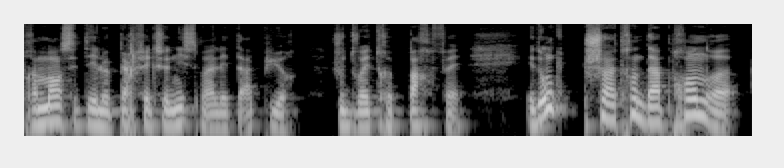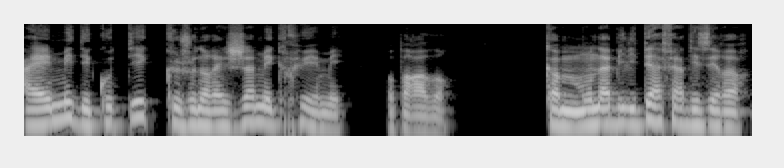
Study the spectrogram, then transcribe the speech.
Vraiment, c'était le perfectionnisme à l'état pur. Je dois être parfait. Et donc, je suis en train d'apprendre à aimer des côtés que je n'aurais jamais cru aimer auparavant. Comme mon habilité à faire des erreurs,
